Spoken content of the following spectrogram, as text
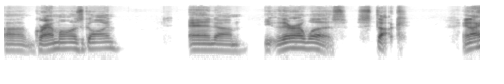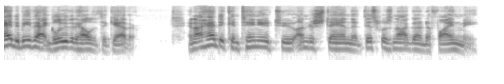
uh, grandma is gone. And um, there I was stuck, and I had to be that glue that held it together. And I had to continue to understand that this was not going to define me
